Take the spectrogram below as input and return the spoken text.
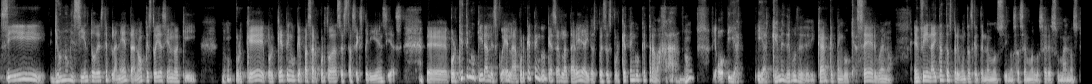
Sí, yo no me siento de este planeta, ¿no? ¿Qué estoy haciendo aquí? ¿Por qué? ¿Por qué tengo que pasar por todas estas experiencias? Eh, ¿Por qué tengo que ir a la escuela? ¿Por qué tengo que hacer la tarea? Y después es ¿por qué tengo que trabajar? ¿no? ¿Y, a, ¿Y a qué me debo de dedicar? ¿Qué tengo que hacer? Bueno, en fin, hay tantas preguntas que tenemos y nos hacemos los seres humanos,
